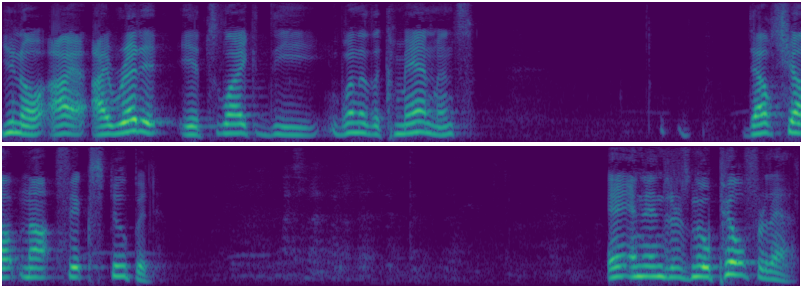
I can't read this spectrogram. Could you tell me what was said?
you know, I, I read it, it's like the, one of the commandments thou shalt not fix stupid. and, and then there's no pill for that.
